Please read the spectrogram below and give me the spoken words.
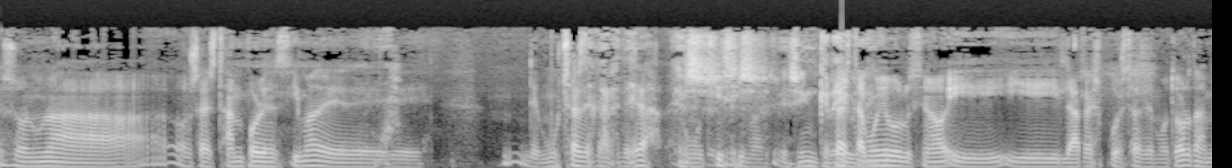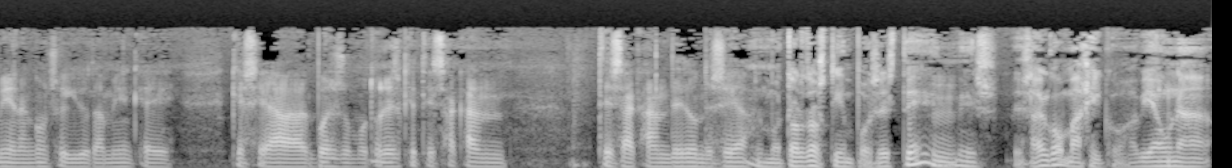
son una. O sea, están por encima de, de, de muchas de carretera, Es- muchísimas. es- es increíble. Está muy evolucionado y, y las respuestas de motor también han conseguido también que, que sean, pues esos motores que te sacan te sacan de donde sea. El motor dos tiempos este Mm. es, es algo mágico. Había una,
